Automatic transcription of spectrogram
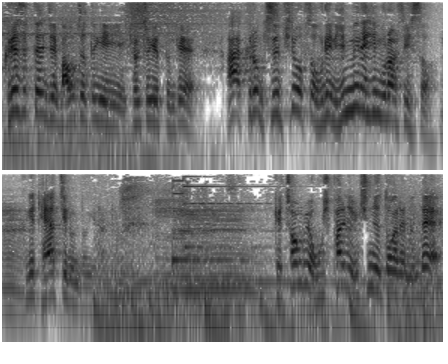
그랬을 때 이제 마오쩌둥이 결정했던 게, 아, 그럼 기술 필요 없어. 우리는 인민의 힘으로 할 수 있어. 그게 대학진 운동이라는 거예요. 그게 1958년, 60년 동안 했는데,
